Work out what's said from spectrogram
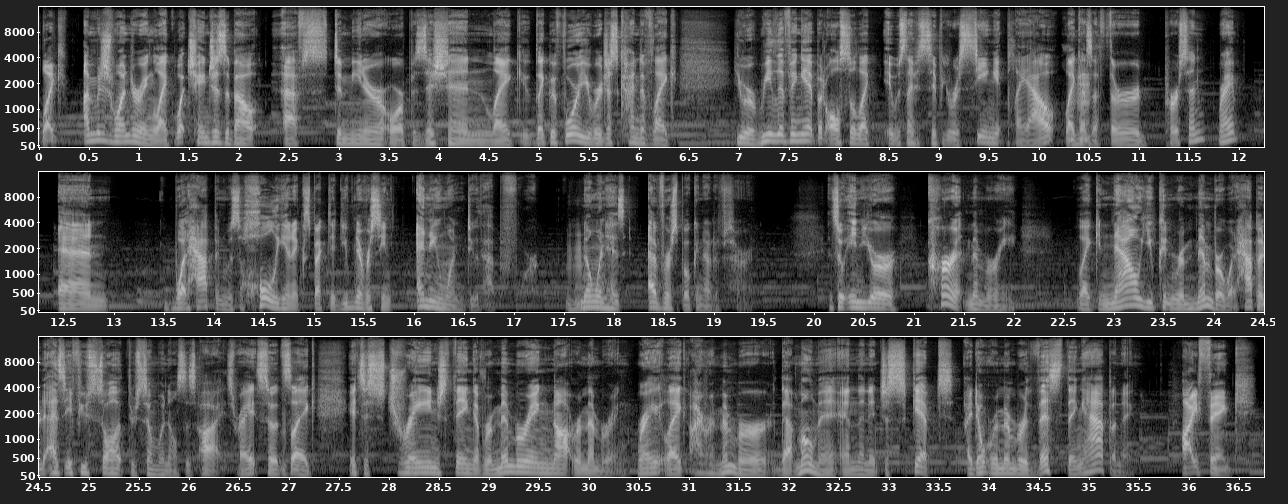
Like, I'm just wondering, like, what changes about F's demeanor or position? Like, like before, you were just kind of like, you were reliving it, but also like it was like as if you were seeing it play out, like Mhm. as a third person, right? And what happened was wholly unexpected. You've never seen anyone do that before. Mhm. No one has ever spoken out of turn. And so, in your current memory, like now you can remember what happened as if you saw it through someone else's eyes, right? So it's mm-hmm. like it's a strange thing of remembering not remembering, right? Like I remember that moment and then it just skipped. I don't remember this thing happening. I think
